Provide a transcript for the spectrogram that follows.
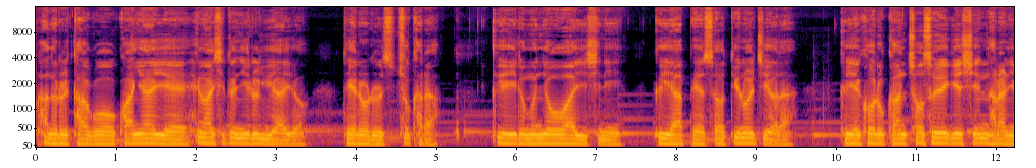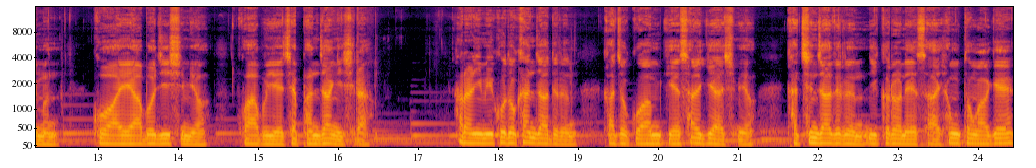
하늘을 타고 광야에 행하시던 일을 위하여 대로를 수축하라. 그의 이름은 여호와이시니 그의 앞에서 뛰놀지어다. 그의 거룩한 초소에 계신 하나님은 고아의 아버지시며 과부의 재판장이시라. 하나님이 고독한 자들은 가족과 함께 살게 하시며 갇힌 자들은 이끌어내사 형통하게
